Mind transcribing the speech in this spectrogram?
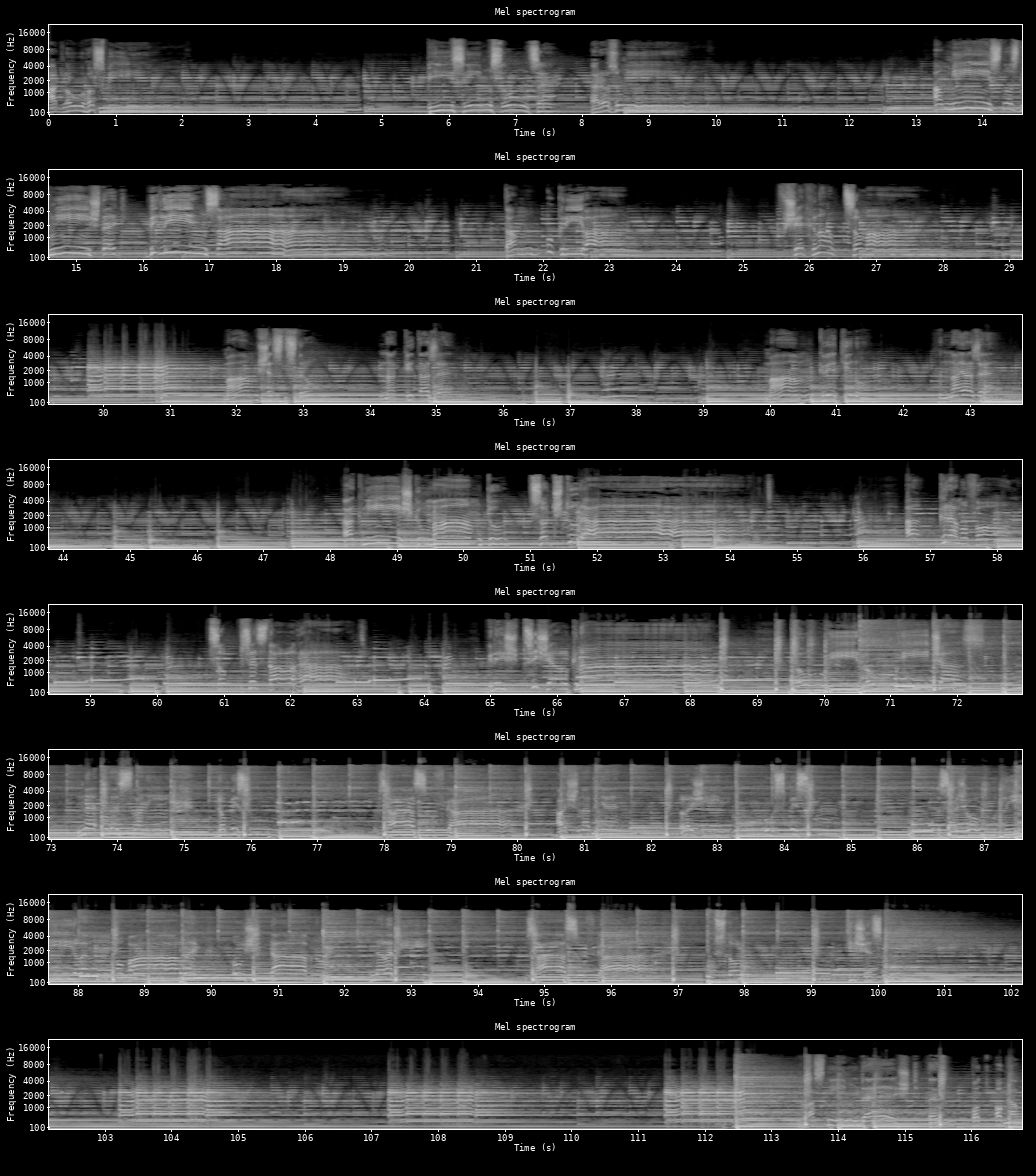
a dlouho spím. Písním slunce rozumím. A místnost níž teď bydlím sám. Tam ukrývám všechno, co mám. Šest strun na kytaře. Mám květinu na jaře. A knížku mám tu, co čtu rád. A gramofon co přestal hrát, když přišel k nám. Dlouhý, dlouhý čas neodeslaných dopisů okap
